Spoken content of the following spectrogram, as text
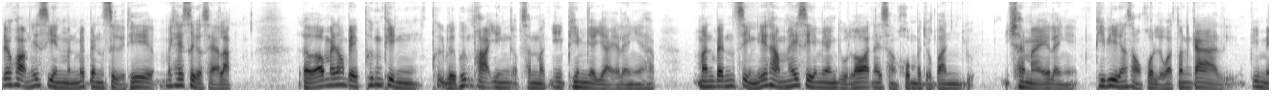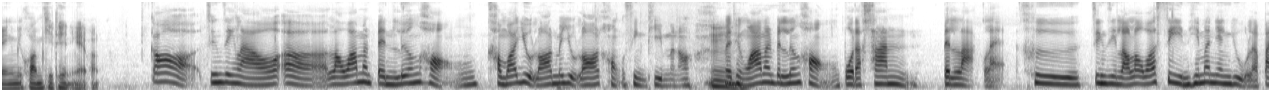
ด้วยความที่ซีนมันไม่เป็นสื่อที่ไม่ใช่สื่อกระแสหลักแล้วก็ไม่ต้องไปพึ่งพิงหรือพึ่งพาอิงกับสำนักพิมพ์ใหญ่ๆอะไรเงี้ยครับมันเป็นสิ่งที่ทำให้ซีนยังอยู่รอดในสังคมปัจจุบันอยู่ใช่ไหมอะไรเงี้ยพี่ๆทั้งสองคนหรือว่าต้นกล้าหรือพี่เม้งมีความคิดเห็นยังไงบ้าง ก็จริงๆแล้วเออเราว่ามันเป็นเรื่องของคำว่าอยู่รอดไม่อยู่รอดของสิ่งพิมพ์อะเนาะอืมหมายถึงว่ามันเป็นเรื่องของ production เป็นหลักแหละ คือจริง ๆ แล้วเราว่า zine ที่มันยังอยู่และไป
